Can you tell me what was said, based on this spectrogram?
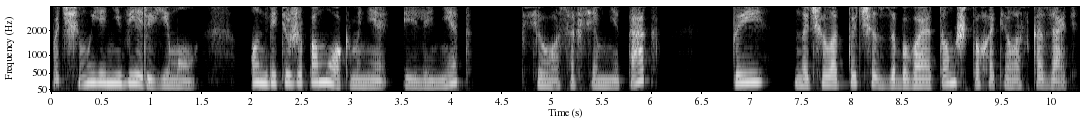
Почему я не верю ему? Он ведь уже помог мне, или нет? Все совсем не так? Ты...» — начала тотчас, забывая о том, что хотела сказать.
